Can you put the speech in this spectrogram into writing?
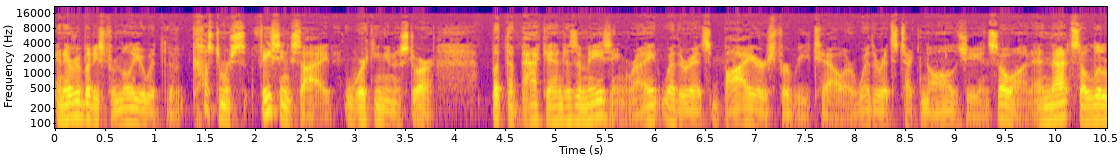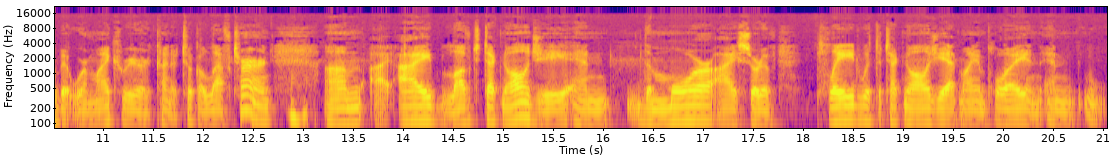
and everybody's familiar with the customer facing side working in a store. But the back end is amazing, right? Whether it's buyers for retail or whether it's technology and so on. And that's a little bit where my career kind of took a left turn. Mm-hmm. Um, I, I loved technology, and the more I sort of played with the technology at my employ and, and,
